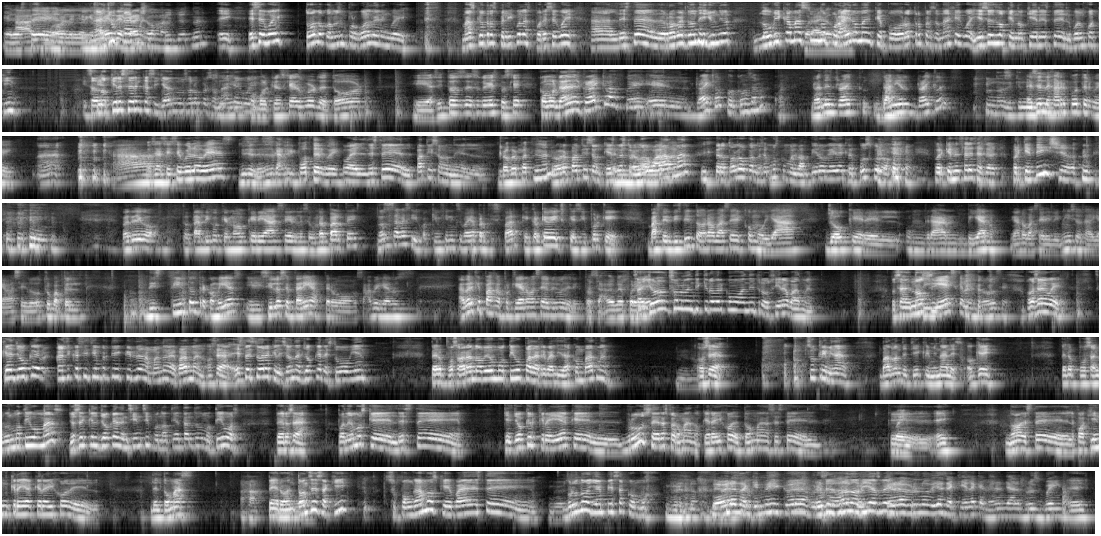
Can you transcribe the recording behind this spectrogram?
El Ah, este, sí, el, el, el que sale. Showman. Jackman. Ey, ese güey, todos lo conocen por Wolverine, güey. Más que otras películas por ese güey. Al de este de Robert Downey Jr. lo ubica más Por uno Iron por Man. Iron Man que por otro personaje, güey. Y eso es lo que no quiere este, el buen Joaquín. O sea, que- no quiere ser encasillado en un solo personaje, Sí, güey. como el Chris Hemsworth de Thor. Y así todos esos güeyes, pues que. Como Daniel Radcliffe, güey. El. Radcliffe, ¿o ¿cómo se llama? ¿Cuál? Daniel Radcliffe. Daniel Radcliffe. No sé quién Es el de Harry Potter, güey. Ah. Ah. O sea, si ese güey lo ves, dices, ese es Harry Potter, güey. O el de este, el Pattison, el. Robert Pattinson. Robert Pattinson, que es El nuestro nuevo Batman. Batman, pero todos lo conocemos como el vampiro gay de Crepúsculo. ¿Por qué no sales al sol? Porque bicho. Te digo, total dijo que no quería hacer la segunda parte. No se sabe si Joaquín Phoenix vaya a participar, que creo que había dicho que sí porque va a ser distinto. Ahora va a ser como ya Joker, el, un gran villano. Ya no va a ser el inicio, o sea, ya va a ser otro papel distinto, entre comillas. Y sí lo aceptaría, pero, ¿sabe? Ya nos... A ver qué pasa, porque ya no va a ser el mismo director. Pues sabe, o sea, ahí. yo solamente quiero ver cómo van a introducir a Batman. O sea, no si sé. es que lo introduce. O sea, güey. Es que el Joker casi casi siempre tiene que ir de la mano de Batman. O sea, esta historia que le hicieron al Joker estuvo bien. Pero pues ahora no veo motivo para la rivalidad con Batman. No. O sea, es un criminal. Batman detiene criminales, ok. Pero pues algún motivo más. Yo sé que el Joker en sí pues no tiene tantos motivos. Pero o sea, ponemos que el de este... Que el Joker creía que el Bruce era su hermano, que era hijo de Thomas, este... El, que, Wayne. No, este... El Joaquín creía que era hijo del, del Tomás. Ajá. Pero entonces aquí, supongamos que va este... Bruno ya empieza como... Bruno. De veras, aquí en México era Bruno. Es el Bruno. Díaz, güey. Era Bruno Díaz y aquí le cambiaron ya al Bruce Wayne. Eh,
